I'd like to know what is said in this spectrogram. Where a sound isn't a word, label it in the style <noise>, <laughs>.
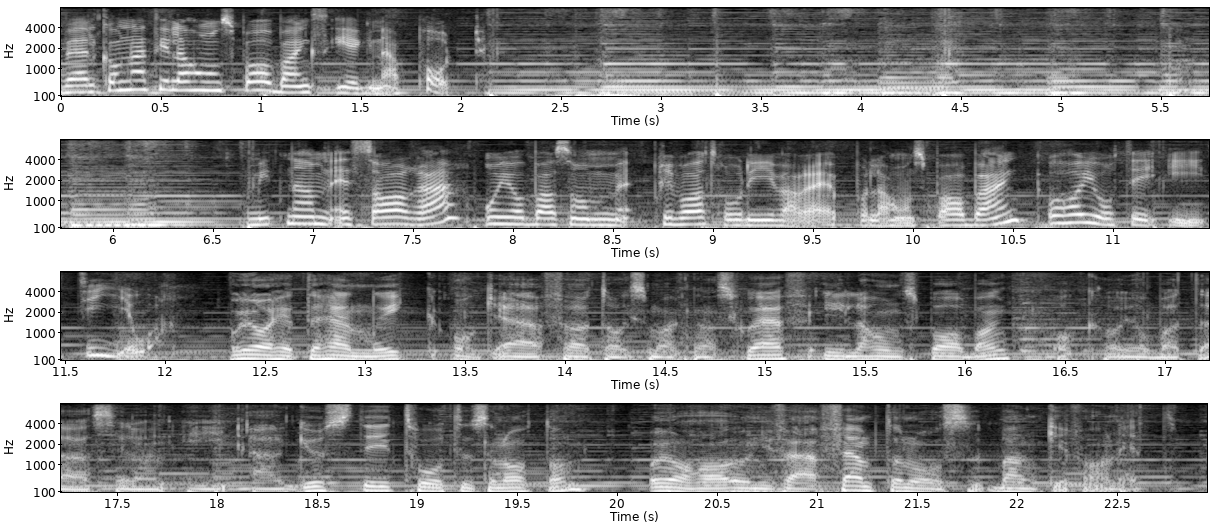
Välkomna till Laholms Sparbanks egna podd. Mitt namn är Sara och jobbar som privatrådgivare på Laholms Sparbank och har gjort det i tio år. Och jag heter Henrik och är företagsmarknadschef i Laholms Sparbank och har jobbat där sedan i augusti 2018. Och jag har ungefär 15 års bankerfarenhet.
